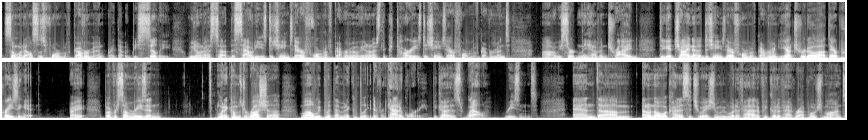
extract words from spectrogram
someone else's form of government, right? That would be silly. We don't ask the Saudis to change their form of government. We don't ask the Qataris to change their form of government. Uh, we certainly haven't tried to get China to change their form of government. You got Trudeau out there praising it, right? But for some reason, when it comes to Russia, well, we put them in a completely different category because, well, reasons. And um, I don't know what kind of situation we would have had if we could have had rapprochement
